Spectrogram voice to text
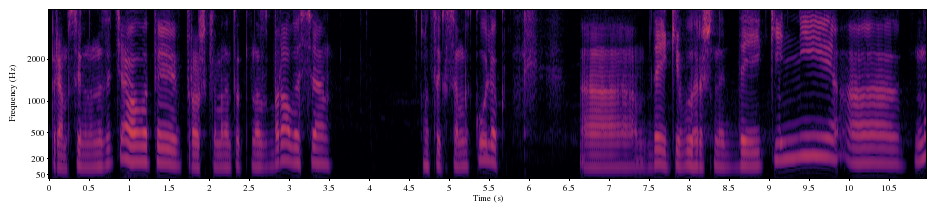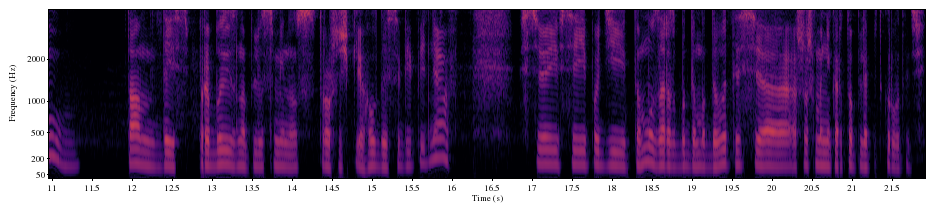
прям сильно не затягувати, трошки мене тут назбиралося оцих самих кульок. Деякі виграшні, деякі ні. Ну, там десь приблизно плюс-мінус трошечки голди собі підняв з цієї всієї події. Тому зараз будемо дивитися, що ж мені картопля підкрутить.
